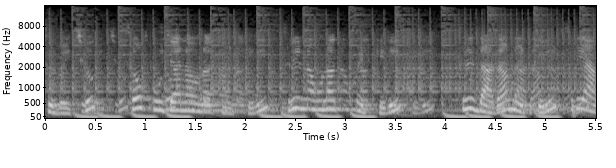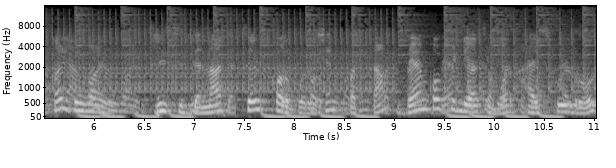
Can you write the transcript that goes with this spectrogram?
शुभेच्छुक. सौ पूजा नवनाथ मेटकिरी श्री नवनाथ मेटकिरी श्री दादा मेटकिरी श्री आकाश ढोवाळे श्री सिद्धनाथ सेल्स कॉर्पोरेशन पत्ता बँक ऑफ इंडिया समोर High School Road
